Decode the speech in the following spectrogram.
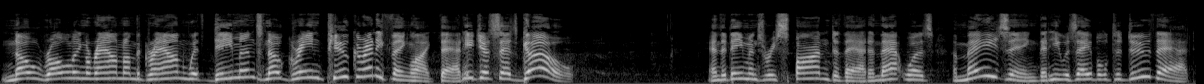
no rolling around on the ground with demons, no green puke or anything like that. He just says, Go. And the demons respond to that. And that was amazing that he was able to do that.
